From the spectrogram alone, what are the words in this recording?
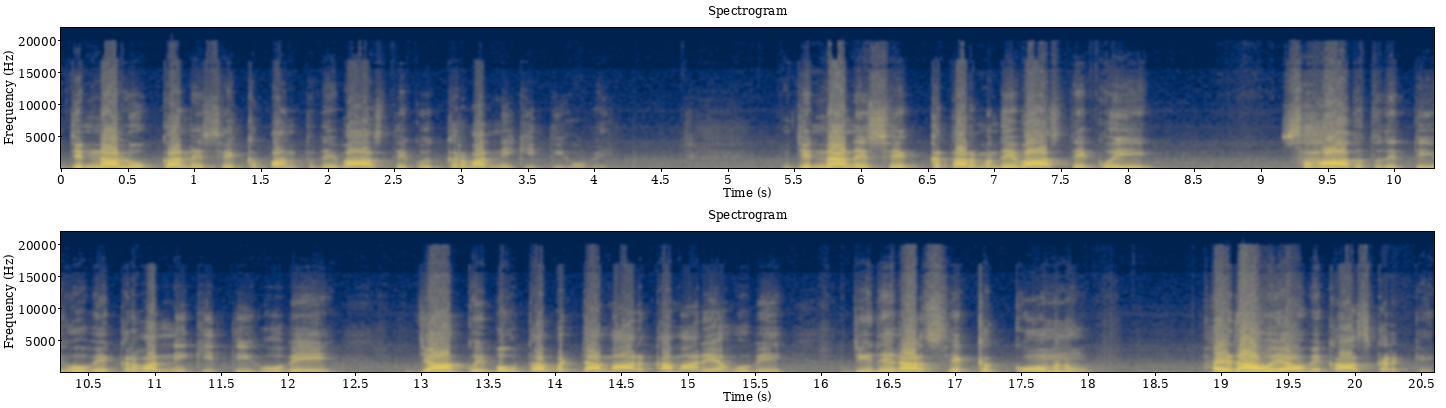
ਜਿਨ੍ਹਾਂ ਲੋਕਾਂ ਨੇ ਸਿੱਖ ਪੰਥ ਦੇ ਵਾਸਤੇ ਕੋਈ ਕੁਰਬਾਨੀ ਕੀਤੀ ਹੋਵੇ, ਜਿਨ੍ਹਾਂ ਨੇ ਸਿੱਖ ਧਰਮ ਦੇ ਵਾਸਤੇ ਕੋਈ ਸ਼ਹਾਦਤ ਦਿੱਤੀ ਹੋਵੇ, ਕੁਰਬਾਨੀ ਕੀਤੀ ਹੋਵੇ ਜਾਂ ਕੋਈ ਬਹੁਤਾ ਵੱਡਾ ਮਾਰਕਾ ਮਾਰਿਆ ਹੋਵੇ, ਜਿਹਦੇ ਨਾਲ ਸਿੱਖ ਕੌਮ ਨੂੰ ਫਾਇਦਾ ਹੋਇਆ ਹੋਵੇ ਖਾਸ ਕਰਕੇ।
